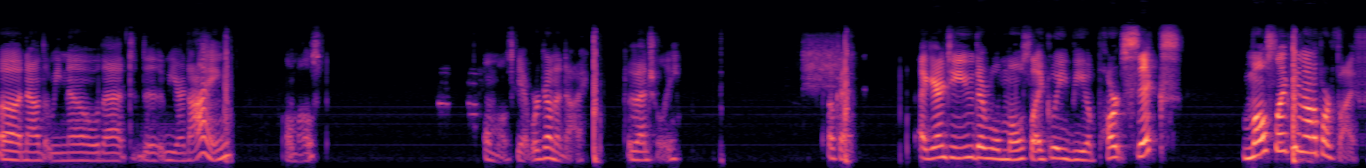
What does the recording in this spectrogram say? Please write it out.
uh, now that we know that we are dying, almost. Almost, yeah, we're gonna die. Eventually. Okay. I guarantee you there will most likely be a part 6. Most likely not a part 5.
